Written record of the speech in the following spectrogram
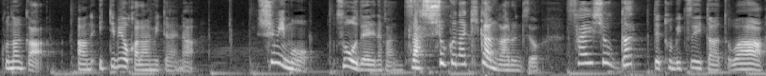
こうなんか、あの、行ってみようかなみたいな趣味もそうで、なんか雑食な期間があるんですよ。最初ガッて飛びついた後は、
